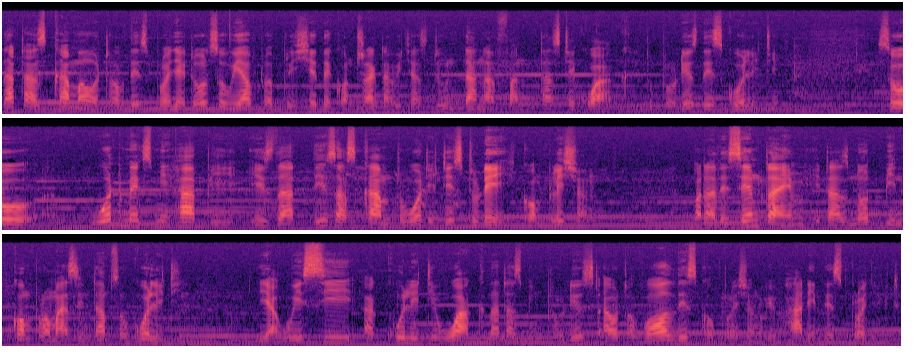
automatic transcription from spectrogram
that has come out of this project, also we have to appreciate the contractor which has done, done a fantastic work to produce this quality. So what makes me happy is that this has come to what it is today, completion. But at the same time, it has not been compromised in terms of quality. Yeah, we see a quality work that has been produced out of all this cooperation we've had in this project.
